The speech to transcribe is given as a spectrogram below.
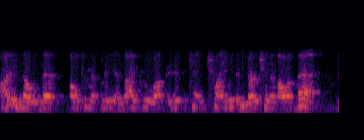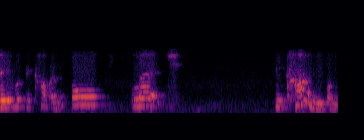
I didn't know that ultimately, as I grew up and it became trained and nurtured and all of that, that it would become a full-fledged economy for me.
